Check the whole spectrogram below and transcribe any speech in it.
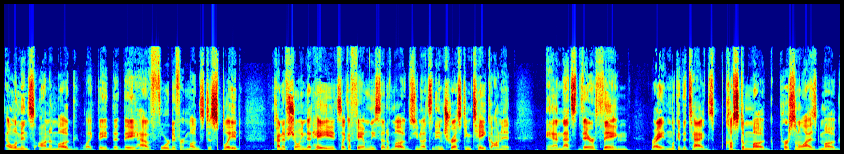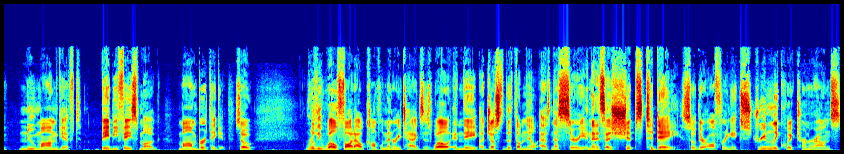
elements on a mug. Like they they have four different mugs displayed, kind of showing that hey, it's like a family set of mugs. You know, that's an interesting take on it, and that's their thing, right? And look at the tags: custom mug, personalized mug, new mom gift, baby face mug, mom birthday gift. So really well thought out complimentary tags as well and they adjusted the thumbnail as necessary and then it says ships today so they're offering extremely quick turnarounds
